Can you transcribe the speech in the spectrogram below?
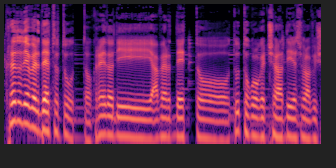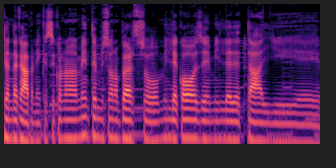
Credo di aver detto tutto. Credo di aver detto tutto quello che c'era da dire sulla vicenda Kaepernick. Sicuramente mi sono perso mille cose, mille dettagli. E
